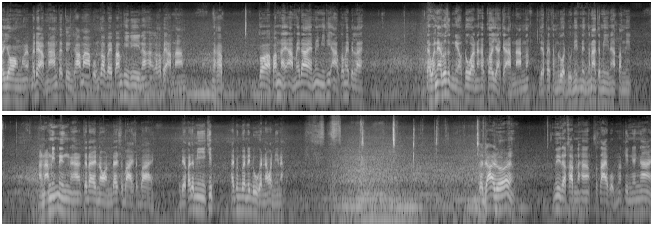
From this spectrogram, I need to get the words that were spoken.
ระยองไม่ได้อาบน้ำแต่ตื่นเช้ามาผมก็ไปปั๊มพีดีนะฮะแล้วก็ไปอาบน้ำนะครับ ก็ปั๊มไหนอาบไม่ได้ ไม่มีที่อาบก็ไม่เป็นไร แต่วันนี้รู้สึกเหนียวตัวนะครับ ก็อยากจะอาบน้ำเนาะเดี๋ยวไปสำรวจดูนิดนึงก็น่าจะมีนะครับปั๊มนี้อาบน้ำนิดนึงนะฮะจะได้นอนได้สบายสบายเดี๋ยวก็จะมีคลิปให้เพื่อนๆได้ดูกันนะวันนี้นะใช้ได้เลย นี่แหละครับนะฮะสไตล์ผมนะกินง่าย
